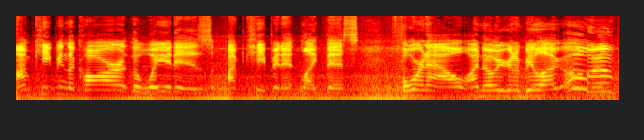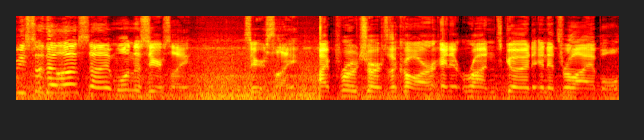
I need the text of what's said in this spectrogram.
I'm keeping the car the way it is. I'm keeping it like this for now. I know you're gonna be like, oh, you said that last time. Well, no, seriously. Seriously, I pro charge the car and it runs good and it's reliable.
